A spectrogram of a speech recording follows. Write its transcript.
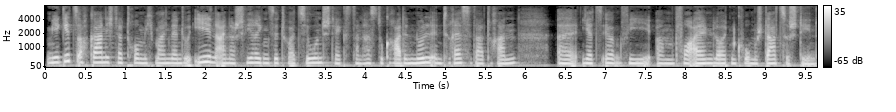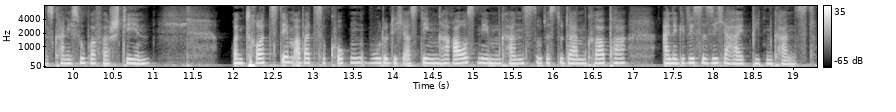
mir geht's auch gar nicht darum, ich meine, wenn du eh in einer schwierigen Situation steckst, dann hast du gerade null Interesse daran, äh, jetzt irgendwie ähm, vor allen Leuten komisch dazustehen. Das kann ich super verstehen. Und trotzdem aber zu gucken, wo du dich aus Dingen herausnehmen kannst, so dass du deinem Körper eine gewisse Sicherheit bieten kannst.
